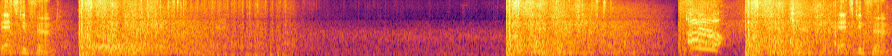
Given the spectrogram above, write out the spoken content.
That's confirmed. That's confirmed.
